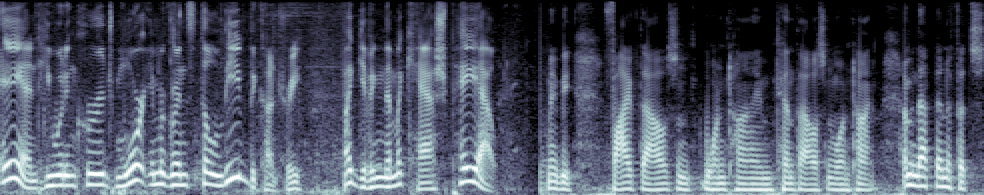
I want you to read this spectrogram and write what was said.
And he would encourage more immigrants to leave the country by giving them a cash payout. Maybe 5,000 one time, 10,000 one time. I mean, that benefits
